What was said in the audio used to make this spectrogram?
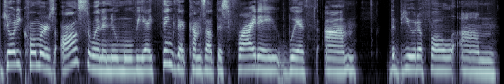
Jodie Comer is also in a new movie. I think that comes out this Friday with um, the beautiful. Um,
